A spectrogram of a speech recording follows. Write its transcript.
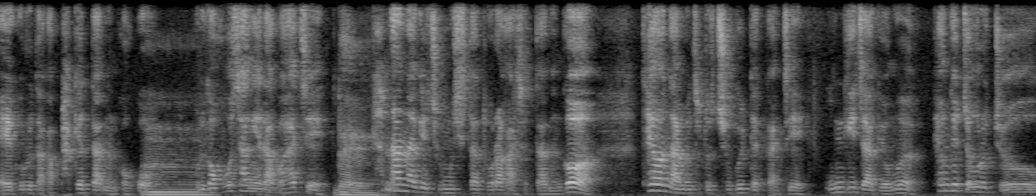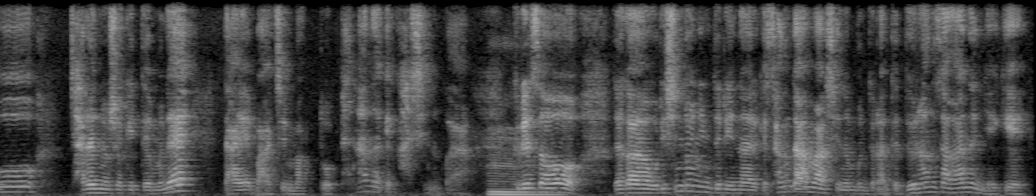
액으로다가 바뀌었다는 거고 음. 우리가 호상이라고 하지 네. 편안하게 주무시다 돌아가셨다는 건 태어나면서도 죽을 때까지 운기작용을 평균적으로 쭉 잘해 놓으셨기 때문에 나의 마지막도 편안하게 가시는 거야. 음. 그래서 내가 우리 신도님들이나 이렇게 상담하시는 분들한테 늘 항상 하는 얘기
